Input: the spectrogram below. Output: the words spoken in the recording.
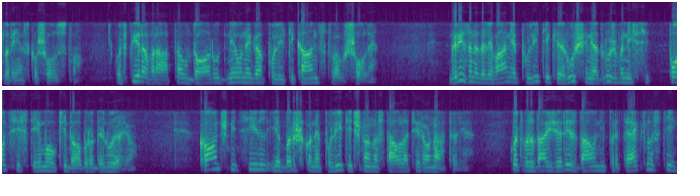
slovensko šolstvo. Odpira vrata vdoru dnevnega politikanstva v šole. Gre za nadaljevanje politike rušenja družbenih si- podsistemov, ki dobro delujejo. Končni cilj je brško ne politično nastavljati ravnatelje. Kot v zdaj že res davni preteklosti,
